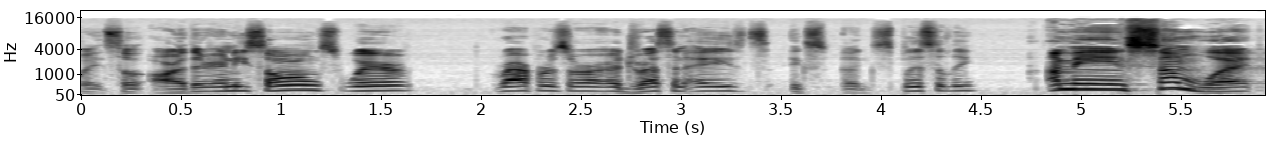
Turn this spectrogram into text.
Wait, so are there any songs where rappers are addressing AIDS ex- explicitly? I mean, somewhat.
